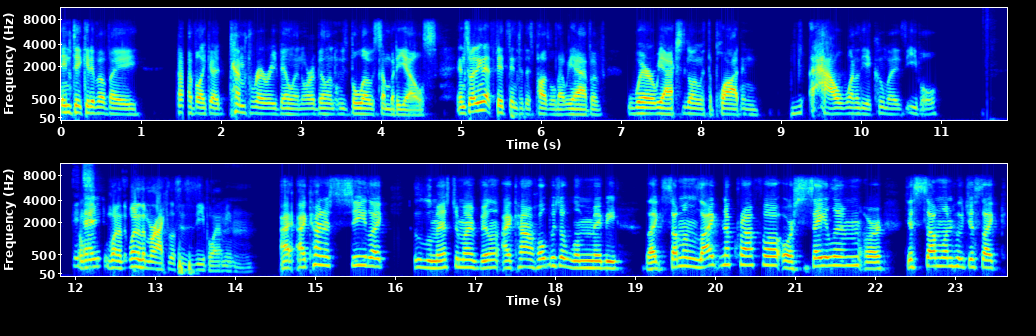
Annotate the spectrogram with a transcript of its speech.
indicative of a of like a temporary villain or a villain who's below somebody else. And so I think that fits into this puzzle that we have of where are we actually going with the plot and how one of the Akuma is evil. It's, one of the, one of the miraculouses is evil. I mean. I I kind of see like the mastermind villain. I kind of hope it's a woman, maybe like someone like Necrafa or Salem, or just someone who just like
